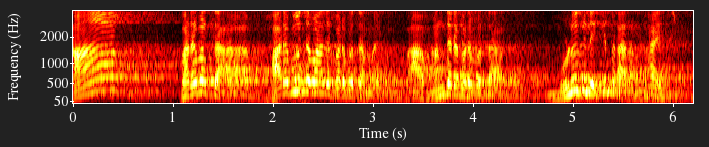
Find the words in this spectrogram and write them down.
ಆ ಪರ್ವತ, ಭಾರಭೂತವಾದ ಪರ್ವತ ಆ ಮಂದರ ಪರ್ವತ ಮುಳುಗಲಿಕ್ಕೆ ಪ್ರಾರಂಭ ಆಯಿತು.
